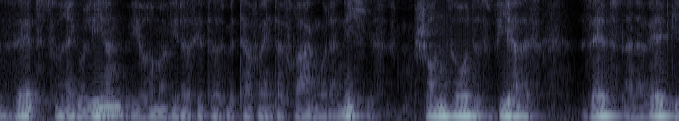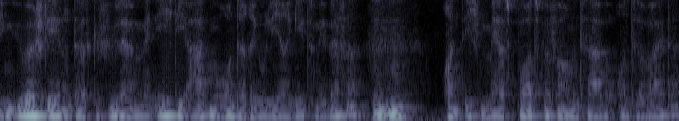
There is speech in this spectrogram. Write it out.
selbst zu regulieren, wie auch immer wir das jetzt als Metapher hinterfragen oder nicht. Es ist schon so, dass wir als selbst einer Welt gegenüberstehen und das Gefühl haben, wenn ich die Atmung runterreguliere, geht es mir besser mhm. und ich mehr Sports-Performance habe und so weiter.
